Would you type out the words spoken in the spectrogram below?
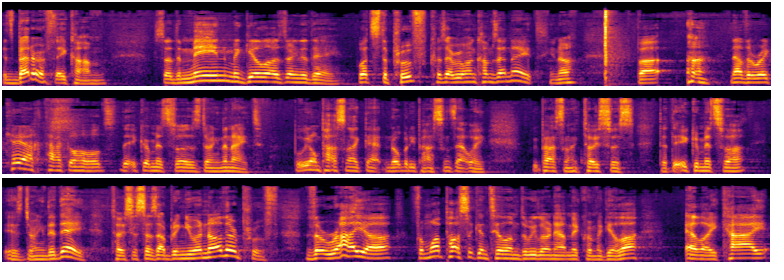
It's better if they come. So the main Megillah is during the day. What's the proof? Because everyone comes at night, you know. But now the Rekeach Taka holds the Iker Mitzvah is during the night. But we don't pass like that. Nobody passes that way. We pass like Toisus that the Iker Mitzvah is during the day. Toisus says, I'll bring you another proof. The Raya, from what Pasuk and Tillim do we learn out Mikra Megillah? Eloikai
